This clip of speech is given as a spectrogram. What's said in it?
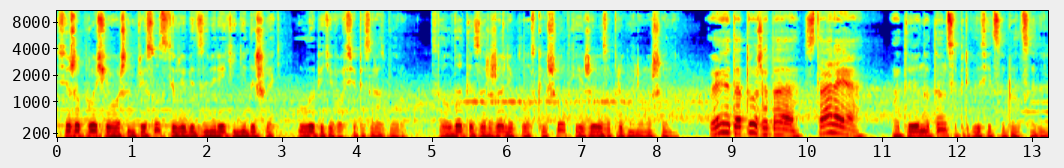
Все же прочее в вашем присутствии любит замереть и не дышать лупить его все без разбору. Солдаты заржали плоской шутки и живо запрыгнули в машину. «Это тоже-то старая?» «А ты на танцы пригласить собрался или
